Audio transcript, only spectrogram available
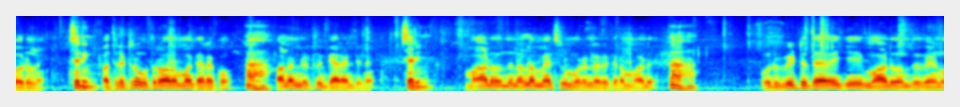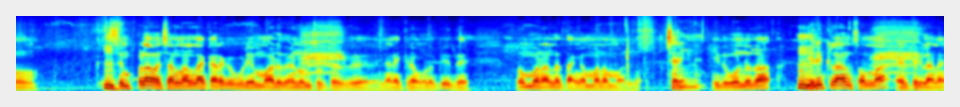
வருண்ணே சரிங்க. பத்து லிட்டர் உத்தரவாதமாக கறக்கும். பன்னெண்டு லிட்டர் கேரண்டிண்ணே சரிங்க. மாடு வந்து நல்ல மேய்ச்சல் முறையில் இருக்கிற மாடு. ஒரு வீட்டு தேவைக்கு மாடு வந்து வேணும். சிம்பிளாக வச்சாலும் நல்லா கறக்கக்கூடிய மாடு வேணும்னு சொல்லிட்டு நினைக்கிறவங்களுக்கு இது ரொம்ப நல்ல தங்கமான மாடுண்ணே சரிங்கண்ணே. இது ஒன்று தான் இருக்கலாம்னு சொன்னால் எடுத்துக்கலாண்ணே.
